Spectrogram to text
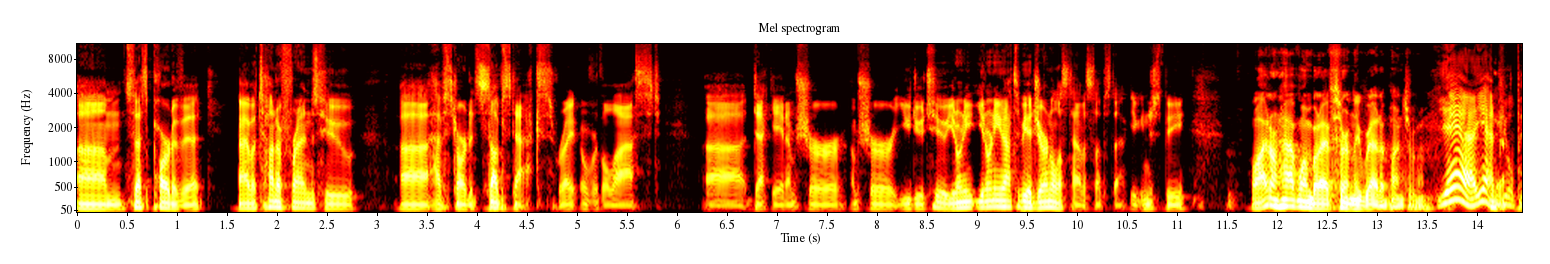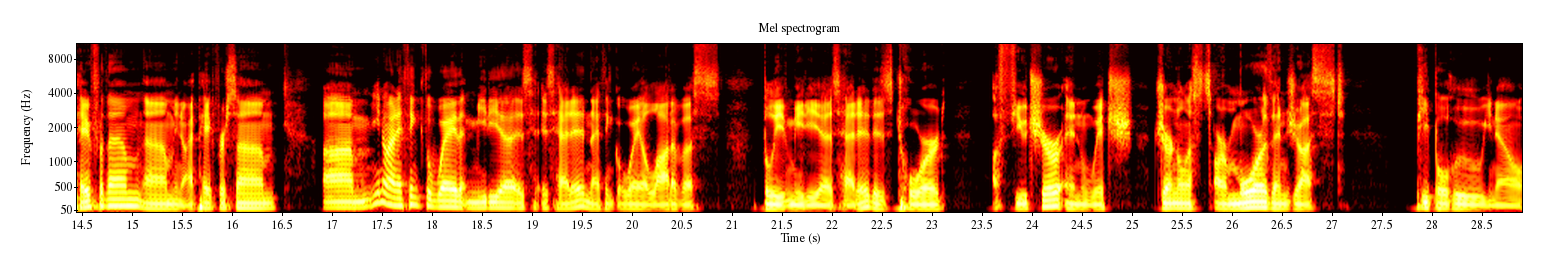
Um, so that's part of it. I have a ton of friends who uh, have started Substacks right over the last uh, decade. I'm sure. I'm sure you do too. You don't. You don't even have to be a journalist to have a Substack. You can just be. Well, I don't have one, but I've certainly read a bunch of them. Yeah, yeah. And yeah. people pay for them. Um, you know, I pay for some. Um, you know, and I think the way that media is is headed, and I think the way a lot of us believe media is headed, is toward a future in which journalists are more than just people who you know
